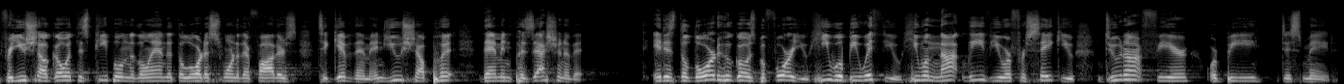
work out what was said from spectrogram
For you shall go with this people into the land that the Lord has sworn to their fathers to give them, and you shall put them in possession of it. It is the Lord who goes before you. He will be with you. He will not leave you or forsake you. Do not fear or be dismayed.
